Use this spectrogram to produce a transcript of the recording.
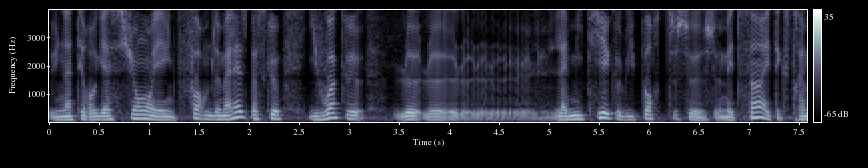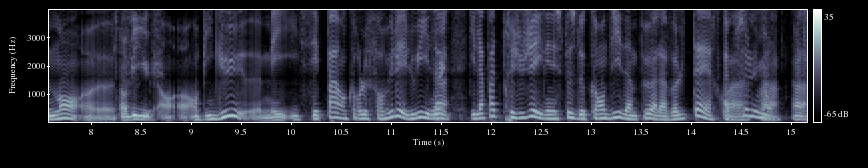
une interrogation et une forme de malaise parce que il voit que le- le- le- l'amitié que lui porte ce, ce médecin est extrêmement euh, Ambigu. am- ambigu, mais il ne sait pas encore le formuler. Lui, il n'a Oui. pas de préjugés. Il est une espèce de candide un peu à la Voltaire. quoi. Absolument. Voilà, voilà.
